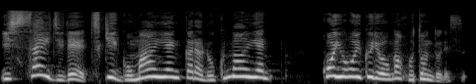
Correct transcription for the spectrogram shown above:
1歳児で月5万円から6万円、こういう保育料がほとんどです。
